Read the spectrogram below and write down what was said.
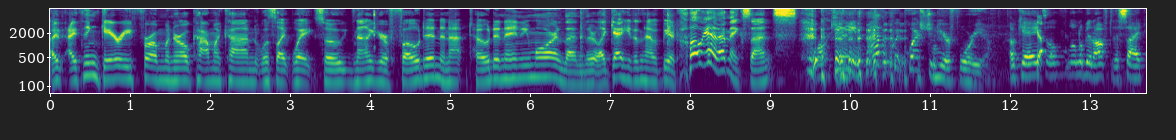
I, I think Gary from Monroe Comic Con was like, wait, so now you're Foden and not Toden anymore? And then they're like, yeah, he doesn't have a beard. Oh, yeah, that makes sense. Well, Joaquin, I have a quick question here for you. Okay, it's a little bit off to the side.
